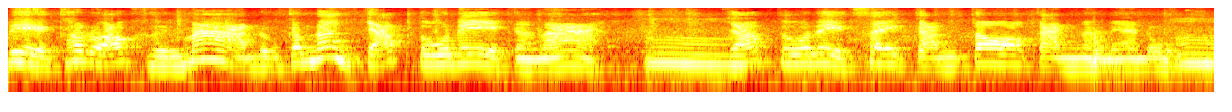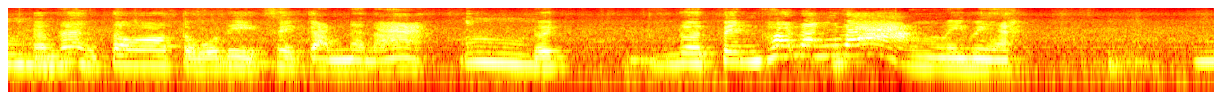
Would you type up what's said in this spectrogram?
เด็กเขารถเอาขืนมาลูกกำลังจับตัวเด็กน่ะนะอืม จับตัวเด็กใส่กันต่อกันน่ะแม่ลูกอืม กำลังต่อตัวเด็กใส่กันน่ะนะอืมโดยโดยเป็นพ่อล่างๆเลยแม่โอ้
